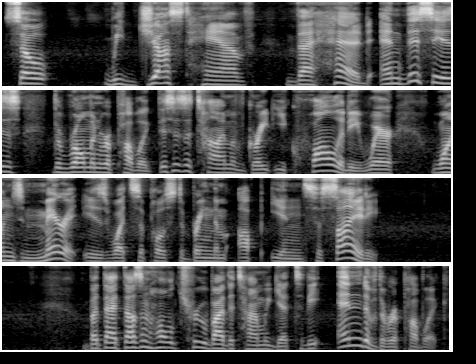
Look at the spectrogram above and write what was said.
So we just have the head. And this is the Roman Republic. This is a time of great equality where one's merit is what's supposed to bring them up in society. But that doesn't hold true by the time we get to the end of the Republic.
